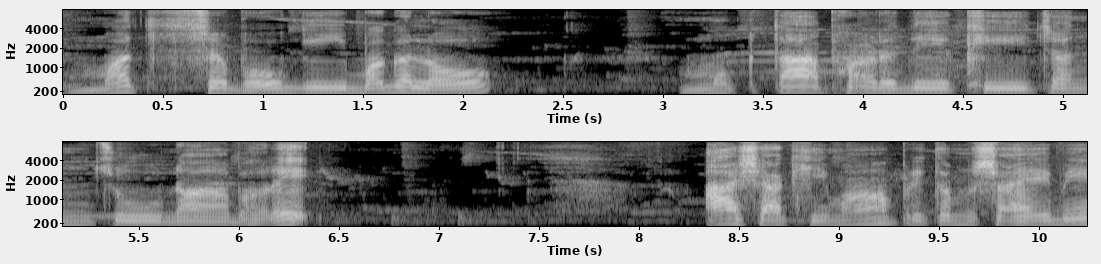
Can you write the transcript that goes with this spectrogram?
મત્સ્યભોગી બગલો મુક્તાફળ દેખી ચંચુ ના ભરે. આ શાખીમાં પ્રીતમ સાહેબે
